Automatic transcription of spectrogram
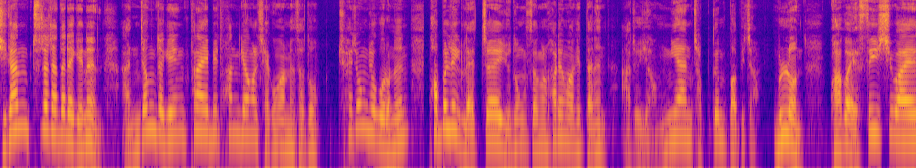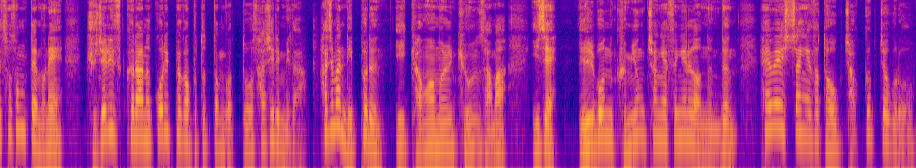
기관 투자자들에게는 안정적인 프라이빗 환경을 제공하면서도 최종적으로는 퍼블릭 레저의 유동성을 활용하겠다는 아주 영리한 접근법이죠. 물론 과거 SEC와의 소송 때문에 규제 리스크라는 꼬리표가 붙었던 것도 사실입니다. 하지만 리플은 이 경험을 교훈 삼아 이제 일본 금융청의 승인을 얻는 등 해외 시장에서 더욱 적극적으로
